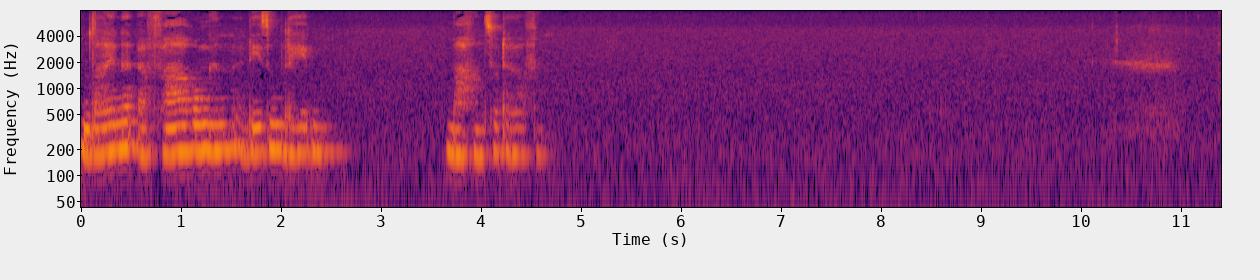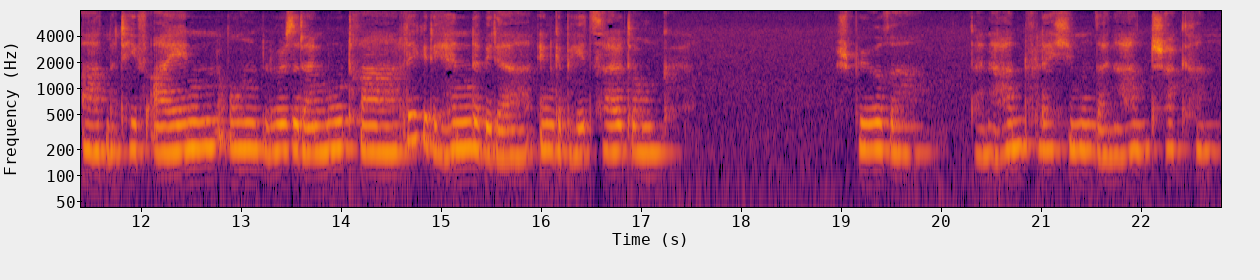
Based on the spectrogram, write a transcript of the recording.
um deine Erfahrungen in diesem Leben machen zu dürfen. Atme tief ein und löse dein Mudra. Lege die Hände wieder in Gebetshaltung. Spüre deine Handflächen, deine Handchakren.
